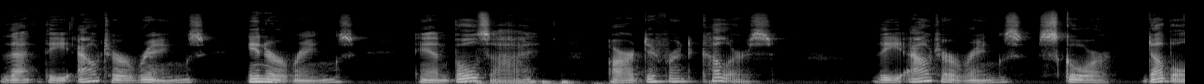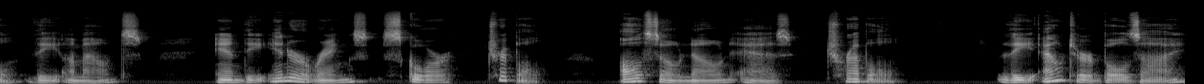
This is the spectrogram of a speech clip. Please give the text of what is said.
that the outer rings, inner rings, and bullseye are different colors. The outer rings score double the amounts, and the inner rings score triple, also known as treble. The outer bullseye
